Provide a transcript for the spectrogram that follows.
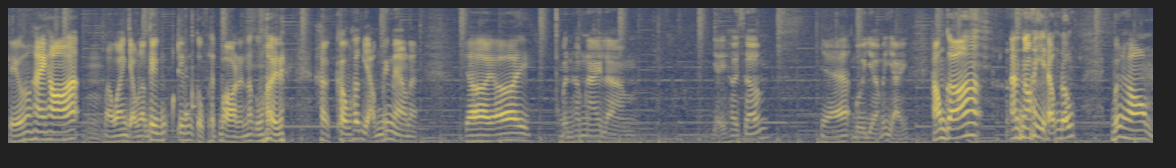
kiểu hay ho á. Ừ. mà quan trọng là cái cái cục thịt bò này nó cũng hơi không thất vọng miếng nào nè. Trời ơi. Bình hôm nay là dậy hơi sớm. Dạ. 10 giờ mới dậy. Không có. Anh nói gì không đúng. Biết không?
